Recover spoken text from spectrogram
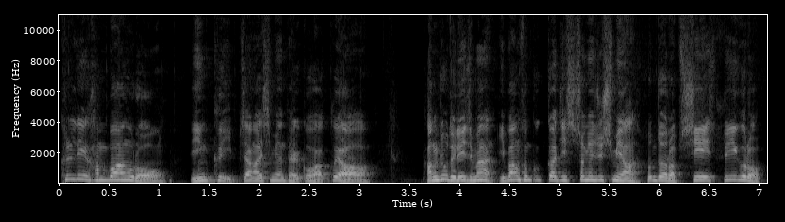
클릭 한 방으로 링크 입장하시면 될 것 같고요. 강조드리지만 이 방송 끝까지 시청해주시면 손절 없이 수익으로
